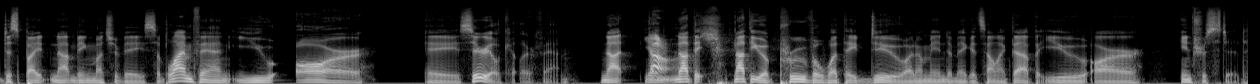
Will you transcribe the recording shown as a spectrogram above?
despite not being much of a Sublime fan, you are a serial killer fan. Not, you know, Oh. not that, not that you approve of what they do. I don't mean to make it sound like that, but you are interested.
